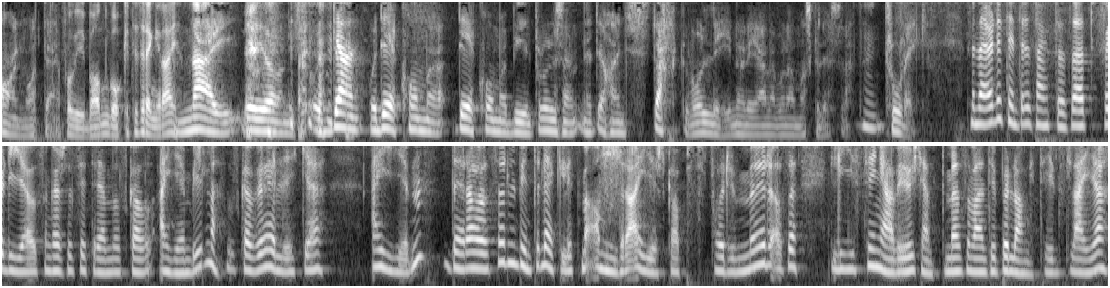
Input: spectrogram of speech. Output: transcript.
annen måte. For Bybanen går ikke til Trengereid? Nei, det gjør den ikke. Og, den, og det, kommer, det, kommer, bilprodusentene til å ha en sterk rolle i når det gjelder hvordan man skal løse det. Mm. Tror jeg. Men det er jo litt interessant også at for de som kanskje sitter igjen og skal eie en bil, så skal vi jo heller ikke eie den. Dere har også begynt å leke litt med andre eierskapsformer. Altså, leasing er vi jo kjent med som er en type langtidsleie.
